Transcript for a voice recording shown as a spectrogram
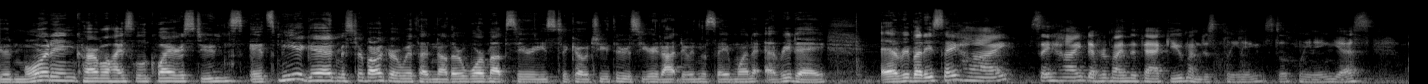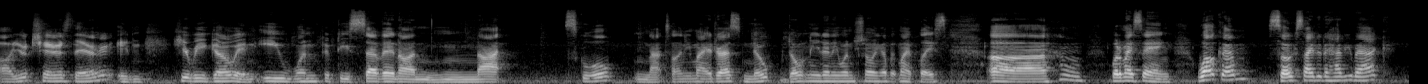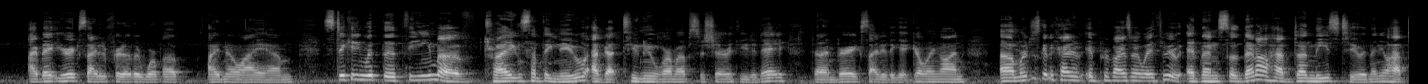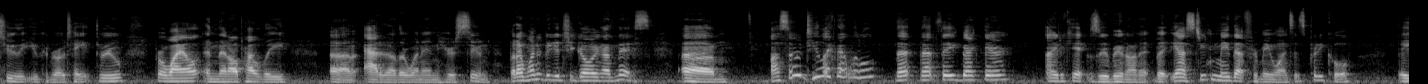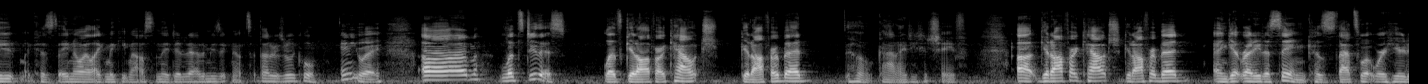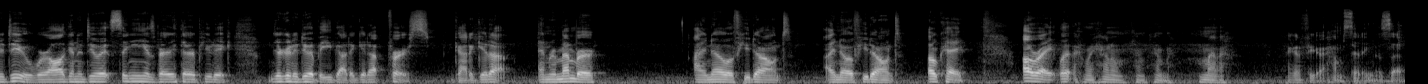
Good morning, Carmel High School Choir students. It's me again, Mr. Barker, with another warm-up series to coach you through so you're not doing the same one every day. Everybody say hi. Say hi. Never mind the vacuum. I'm just cleaning. Still cleaning. Yes. All your chairs there. And here we go in E157 on not school. I'm not telling you my address. Nope. Don't need anyone showing up at my place. Uh, hmm, what am I saying? Welcome. So excited to have you back. I bet you're excited for another warm up. I know I am. Sticking with the theme of trying something new, I've got two new warm ups to share with you today that I'm very excited to get going on. Um, we're just going to kind of improvise our way through. And then, so then I'll have done these two, and then you'll have two that you can rotate through for a while, and then I'll probably uh, add another one in here soon. But I wanted to get you going on this. Um, also, do you like that little, that, that thing back there? I can't zoom in on it, but yeah, student made that for me once. It's pretty cool. They, because they know I like Mickey Mouse and they did it out of music notes. I thought it was really cool. Anyway, um, let's do this. Let's get off our couch, get off our bed. Oh God, I need to shave. Uh, get off our couch, get off our bed, and get ready to sing because that's what we're here to do. We're all going to do it. Singing is very therapeutic. You're going to do it, but you got to get up first. Got to get up. And remember, I know if you don't. I know if you don't. Okay. All right. Let, wait. I gotta figure out how I'm setting this up.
